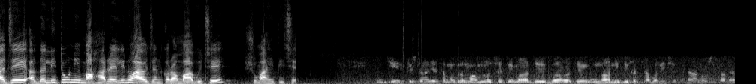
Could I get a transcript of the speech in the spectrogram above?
આજે દલિતોની મહારેલીનું આયોજન કરવામાં આવ્યું છે. શું માહિતી છે? જી, કૃષ્ણ, જે સમગ્ર મામલો છે તેમાં જે જે ઉનાની જે ઘટના બની છે તેના અનુસંધાને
